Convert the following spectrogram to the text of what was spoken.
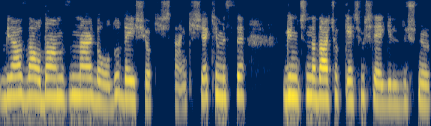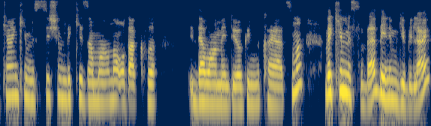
biraz daha odağımızın nerede olduğu değişiyor kişiden kişiye. Kimisi gün içinde daha çok geçmişle ilgili düşünürken kimisi şimdiki zamana odaklı devam ediyor günlük hayatına ve kimisi de benim gibiler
